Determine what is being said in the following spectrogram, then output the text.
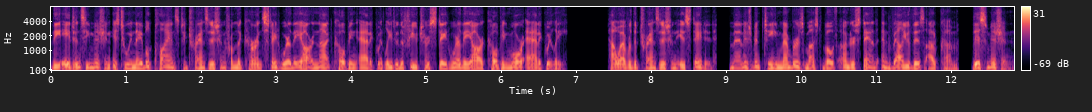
The agency mission is to enable clients to transition from the current state where they are not coping adequately to the future state where they are coping more adequately. However the transition is stated, management team members must both understand and value this outcome, this mission.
